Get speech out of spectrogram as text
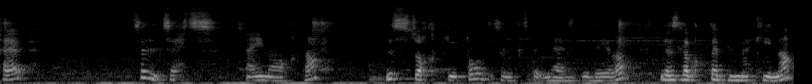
كريب. حتى لتحت. عينه وقته نص توق بليطو دايره نازلة بالطيب بالماكينه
